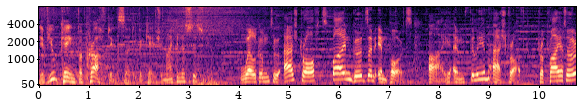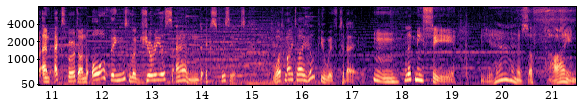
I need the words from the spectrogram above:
If you came for crafting certification, I can assist you. Welcome to Ashcroft's Fine Goods and Imports. I am Filian Ashcroft, proprietor and expert on all things luxurious and exquisite. What might I help you with today? Hmm, let me see. Yes, a fine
